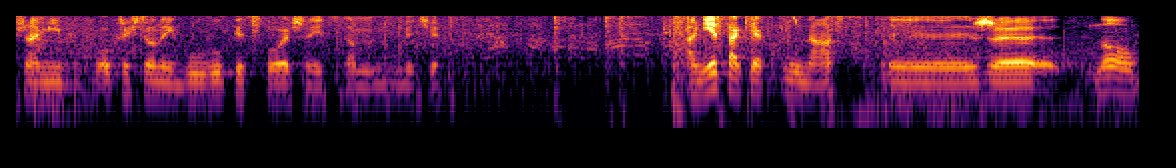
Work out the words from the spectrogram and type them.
Przynajmniej w, określonej grupie społecznej, czy tam, wiecie. A nie tak jak u nas, yy, że no,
